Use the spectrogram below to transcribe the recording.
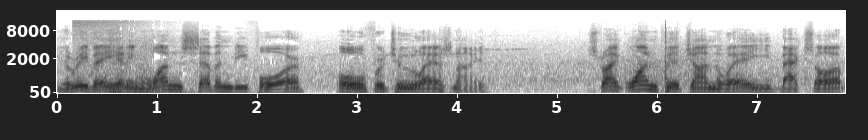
Uribe hitting 174, 0 for 2 last night. Strike one pitch on the way. He backs off,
